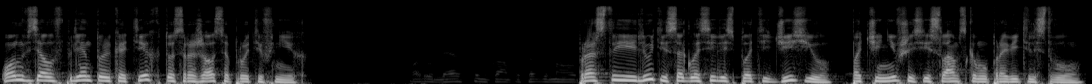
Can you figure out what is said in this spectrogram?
Он взял в плен только тех, кто сражался против них. Простые люди согласились платить джизью, подчинившись исламскому правительству.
